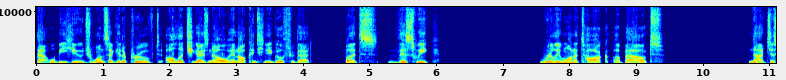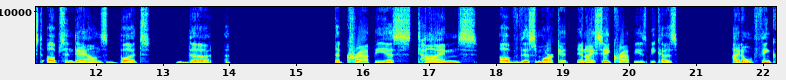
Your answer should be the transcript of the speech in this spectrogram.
that will be huge. Once I get approved, I'll let you guys know and I'll continue to go through that. But this week, really want to talk about not just ups and downs, but the the crappiest times of this market. And I say crappy is because I don't think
